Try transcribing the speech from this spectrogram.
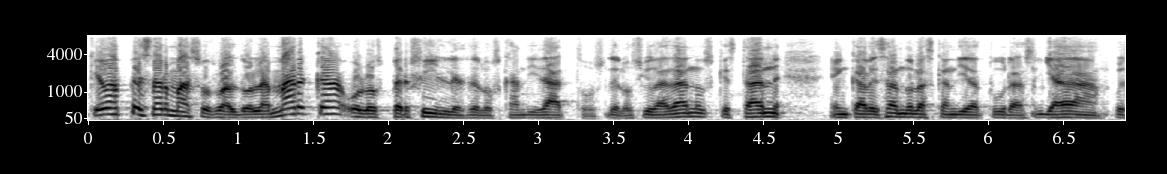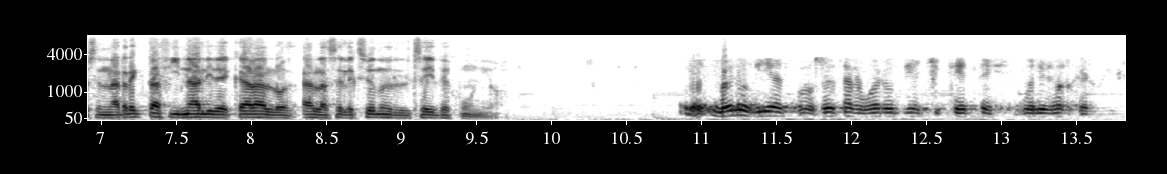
¿Qué va a pesar más, Osvaldo, la marca o los perfiles de los candidatos, de los ciudadanos que están encabezando las candidaturas ya pues en la recta final y de cara a, las elecciones del 6 de junio? buenos días, profesor Buenos días, Chiquete. Buenos días, Jorge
